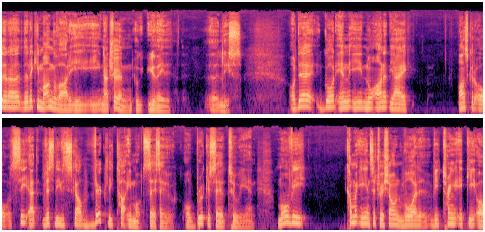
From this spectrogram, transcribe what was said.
det, er, det er ikke mangelvare i, i naturen, UV-lys. Og det går inn i noe annet jeg ønsker å si, at hvis vi skal virkelig ta imot CCU og bruke CO2 igjen, må vi komme i en situasjon hvor vi trenger ikke å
